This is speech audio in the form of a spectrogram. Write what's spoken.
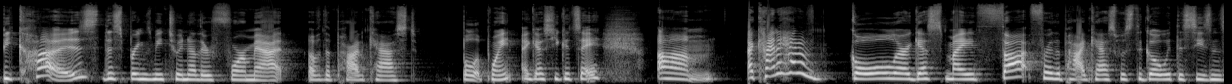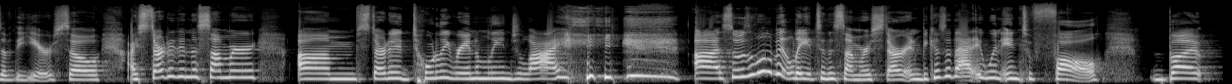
because this brings me to another format of the podcast bullet point, I guess you could say. Um, I kind of had a goal, or I guess my thought for the podcast was to go with the seasons of the year. So I started in the summer, um, started totally randomly in July. uh, so it was a little bit late to the summer start, and because of that, it went into fall. But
